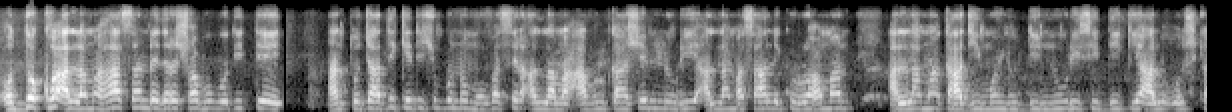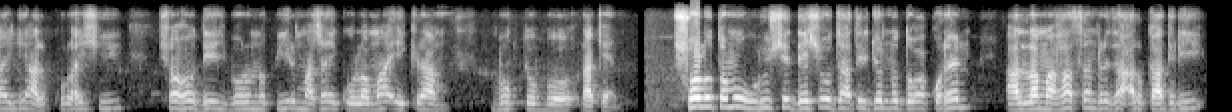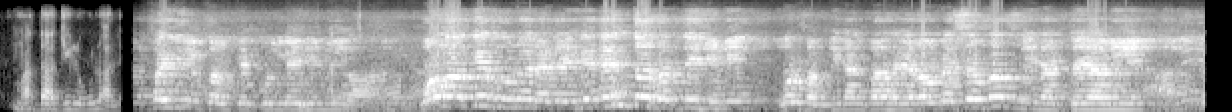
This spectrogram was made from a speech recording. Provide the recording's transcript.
অধ্যক্ষ আল্লামা হাসান রেজার সভাপতিত্বে আন্তর্জাতিক খ্যাতিসম্পন্ন মুফাসের আল্লামা আবুল কাশেম নুরি, আল্লামা সালিকুর রহমান, আল্লামা কাজী মঈনুদ্দিন নুরি, সিদ্দিকি আল উস্কাইনি আল কুরাইশি সহ দেশ বরণ্য পীর মাসাই কোলামা ইকরাম বক্তব্য রাখেন। ষোলতম উরুষে দেশ ও জাতির জন্য দোয়া করেন আল্লামা হাসান রেজা আল কাদেরি মাদাজিল হুলাল وواقفون لديه عند ردهم غرفا من البحر غور شفق من الديم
